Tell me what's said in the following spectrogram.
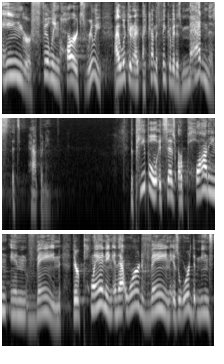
anger filling hearts. Really, I look at it I, I kind of think of it as madness that's happening. The people, it says, are plotting in vain. They're planning, and that word vain is a word that means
